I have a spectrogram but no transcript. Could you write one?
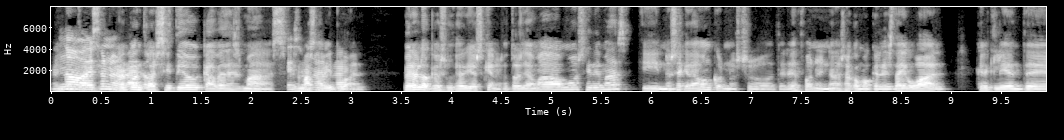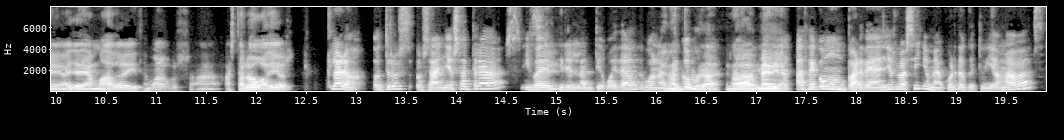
Encontrar- eso no es encontrar raro. sitio cada vez es más, es más no es habitual. Pero lo que sucedió es que nosotros llamábamos y demás y no se quedaban con nuestro teléfono y nada. O sea, como que les da igual que el cliente haya llamado y dicen, bueno, pues hasta luego, adiós. Claro, otros, o sea, años atrás, iba a decir en la antigüedad, bueno, en la como, antigüedad, en la Edad Media. hace como un par de años o así, yo me acuerdo que tú llamabas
